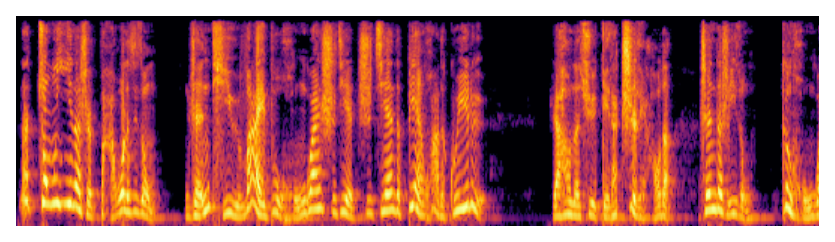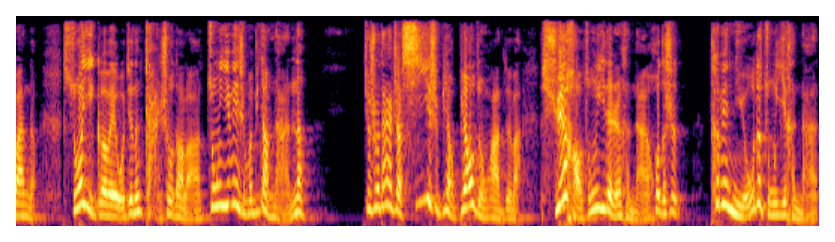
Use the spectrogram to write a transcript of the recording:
那中医呢，是把握了这种人体与外部宏观世界之间的变化的规律，然后呢去给他治疗的，真的是一种更宏观的。所以各位，我就能感受到了啊，中医为什么比较难呢？就说大家知道，西医是比较标准化的，对吧？学好中医的人很难，或者是特别牛的中医很难。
